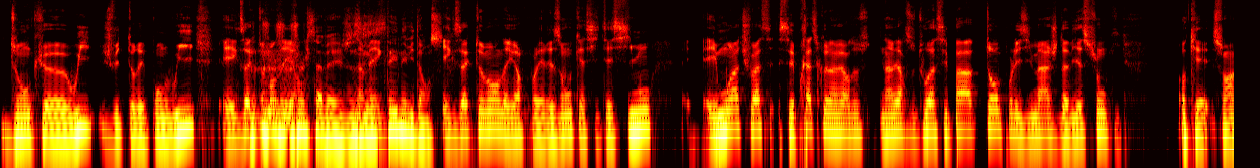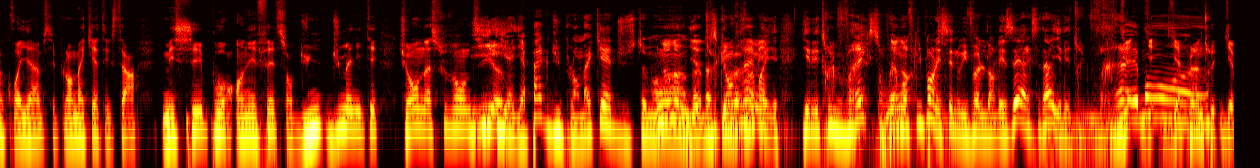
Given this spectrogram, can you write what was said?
Donc euh, oui, je vais te répondre oui. Et exactement Je- je- je le savais, je- Non, mais c'était une évidence. Exactement d'ailleurs pour les raisons qu'a cité Simon. Et moi tu vois, c'est- c'est presque l'inverse de l'inverse de toi, c'est pas tant pour les images d'aviation qui Ok, sont incroyables, ces plans maquettes, etc. Mais c'est pour, en effet, une sorte d'hu- d'humanité. Tu vois, on a souvent dit. Il y, a, euh, pas que du plan maquette justement. Non, non, il y a hein, des parce trucs mais- il y a- des trucs vrais qui sont Non, vraiment non. flippants. Les scènes où ils volent dans les airs, etc. Il y a des trucs vraiment. il y, a- il y a plein de euh, trucs, il y a,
